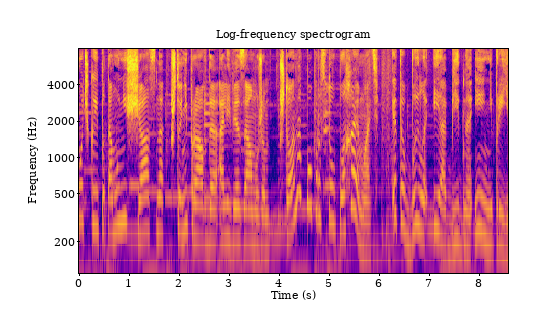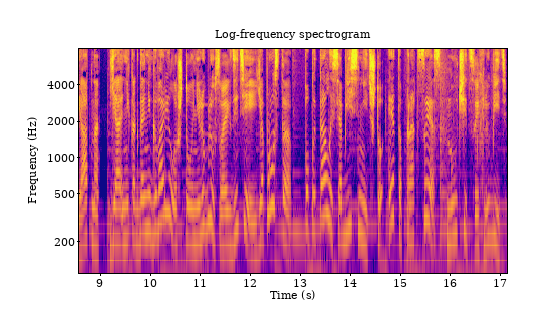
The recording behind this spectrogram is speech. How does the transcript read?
мать-одиночка и потому несчастна, что неправда Оливия замужем, что она попросту плохая мать. Это было и обидно, и неприятно. Я никогда не говорила, что не люблю своих детей. Я просто попыталась объяснить, что это процесс, научиться их любить.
